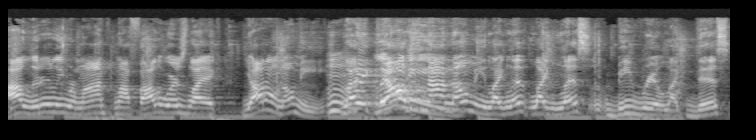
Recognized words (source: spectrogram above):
I literally remind my followers like, y'all don't know me. Mm, like y'all do not know me. Like let like let's be real. Like this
